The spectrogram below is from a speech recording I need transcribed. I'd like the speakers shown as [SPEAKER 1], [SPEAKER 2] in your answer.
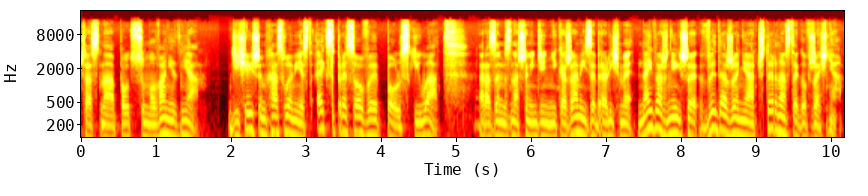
[SPEAKER 1] Czas na podsumowanie dnia. Dzisiejszym hasłem jest ekspresowy Polski Ład. Razem z naszymi dziennikarzami zebraliśmy najważniejsze wydarzenia 14 września.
